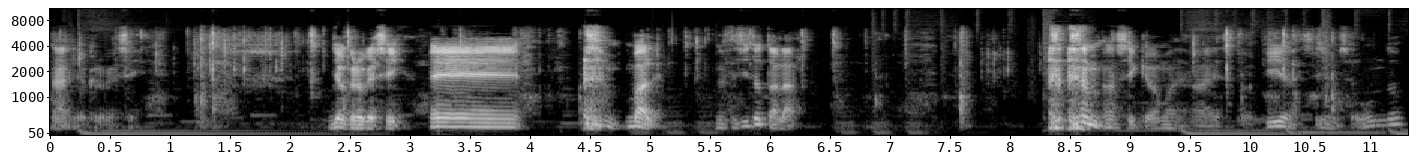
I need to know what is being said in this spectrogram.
Ah, yo creo que sí. Yo creo que sí. Eh, vale, necesito talar. así que vamos a dejar esto aquí, así un segundo.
